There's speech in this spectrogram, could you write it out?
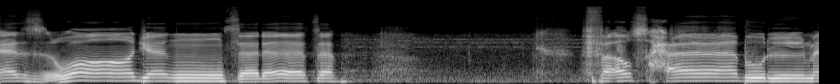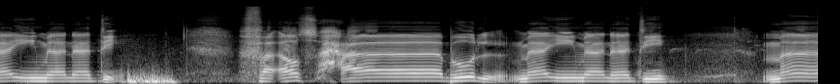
أزواجا ثلاثة فأصحاب الميمنة فأصحاب الميمنة ما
